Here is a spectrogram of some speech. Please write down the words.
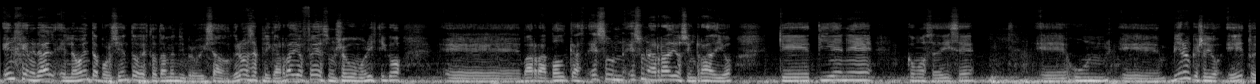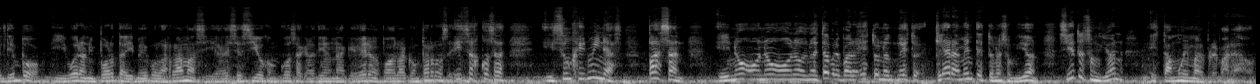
En general, el 90% es totalmente improvisado. Queremos explicar. Radio Fe es un show humorístico eh, barra podcast. Es, un, es una radio sin radio que tiene ¿cómo se dice? Eh, un, eh, ¿Vieron que yo digo eh todo el tiempo? Y bueno, no importa, y me voy por las ramas y a veces sigo con cosas que no tienen nada que ver, me puedo hablar con perros. Esas cosas, y son genuinas, pasan. Y no, no, no, no está preparado. Esto, no, esto, claramente esto no es un guion. Si esto es un guion, está muy mal preparado.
